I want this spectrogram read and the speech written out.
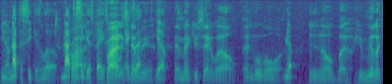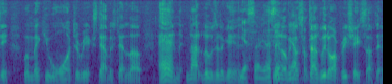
you know, not to seek His love, not Pride. to seek His face. Pride to step in Yep. and make you say, well, and move on. Yep. You know, but humility will make you want to reestablish that love and not lose it again. Yes, sir. That's you it. know, Yep. because sometimes we don't appreciate something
